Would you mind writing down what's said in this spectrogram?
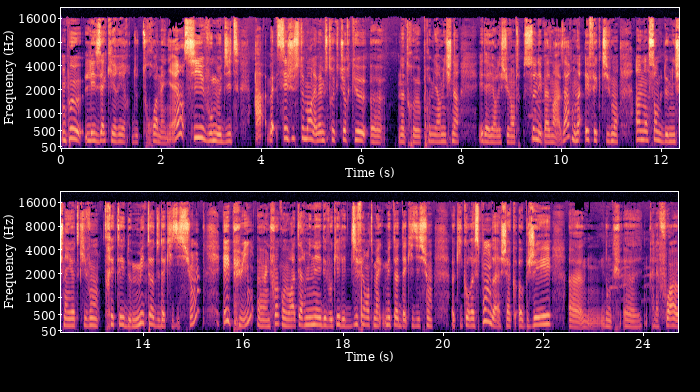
On peut les acquérir de trois manières. Si vous me dites ah bah, c'est justement la même structure que euh, notre première Mishnah et d'ailleurs les suivantes, ce n'est pas un hasard. On a effectivement un ensemble de Mishnayot qui vont traiter de méthodes d'acquisition. Et puis, euh, une fois qu'on aura terminé d'évoquer les différentes méthodes d'acquisition euh, qui correspondent à chaque objet, donc à la fois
